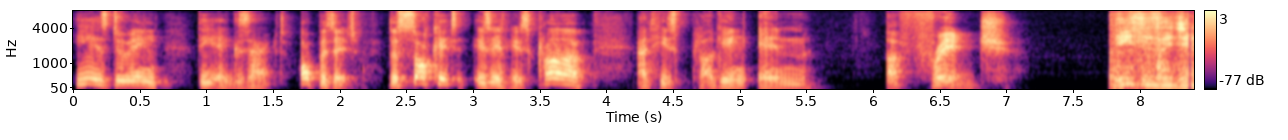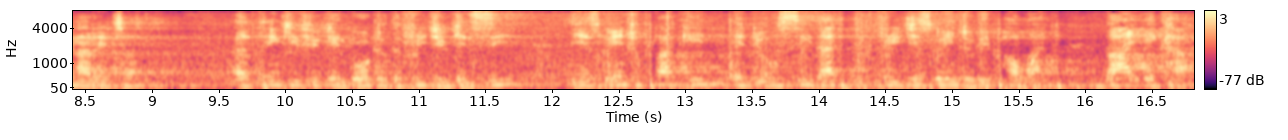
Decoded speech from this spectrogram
he is doing the exact opposite. The socket is in his car and he's plugging in a fridge. This is a generator. I think if you can go to the fridge, you can see he is going to plug in and you will see that fridge is going to be powered by a car.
